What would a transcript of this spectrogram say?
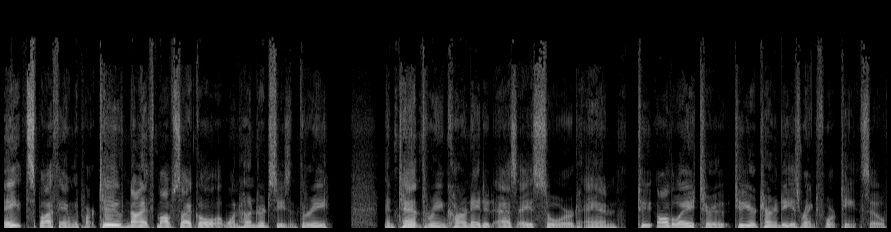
Eighth, Spy Family Part 2. Ninth, Mob Psycho at 100, Season 3. And tenth, Reincarnated as a Sword. And two, all the way to To Your Eternity is ranked 14th, so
